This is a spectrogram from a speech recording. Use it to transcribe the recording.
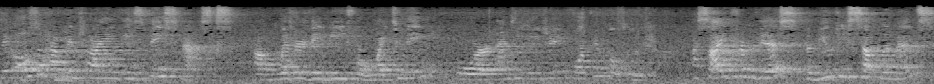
They also have been trying these face masks, um, whether they be for whitening or anti-aging or pimple solution. Aside from this, the beauty supplements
